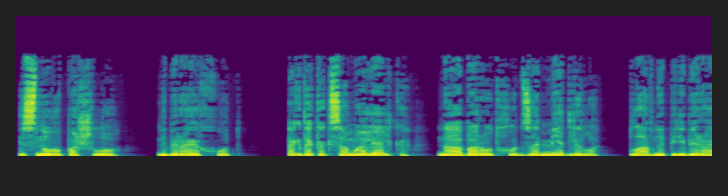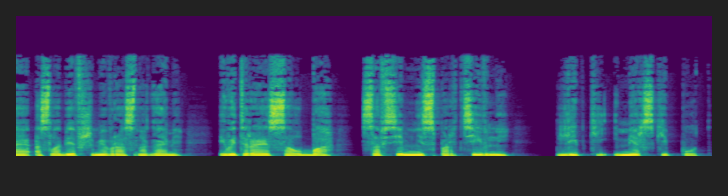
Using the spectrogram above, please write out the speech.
и снова пошло, набирая ход, тогда как сама лялька, наоборот, ход замедлила, плавно перебирая ослабевшими в раз ногами и вытирая со лба совсем не спортивный, липкий и мерзкий пот.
